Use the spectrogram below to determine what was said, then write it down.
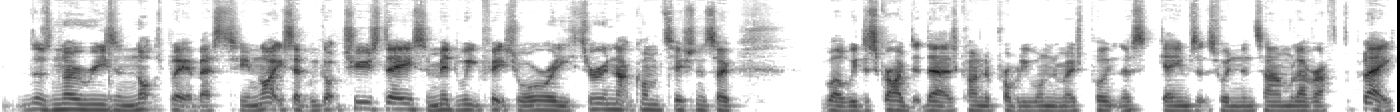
there's no reason not to play a best team. Like you said, we've got Tuesday, so midweek fixture already through in that competition. So, well, we described it there as kind of probably one of the most pointless games that Swindon Town will ever have to play.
